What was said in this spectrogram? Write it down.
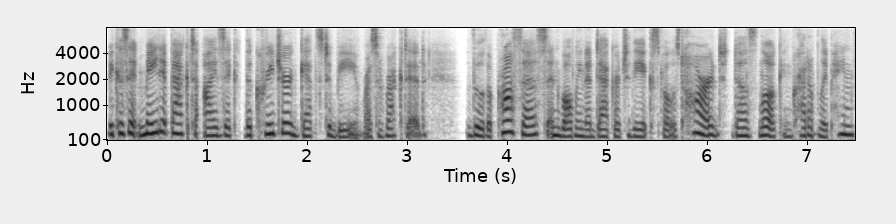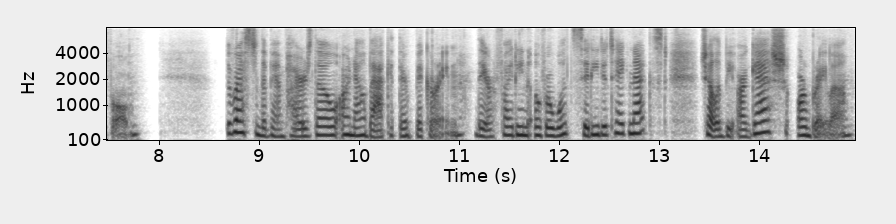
because it made it back to Isaac the creature gets to be resurrected, though the process involving a dagger to the exposed heart does look incredibly painful. The rest of the vampires, though, are now back at their bickering. They are fighting over what city to take next. Shall it be Argesh or Braila?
